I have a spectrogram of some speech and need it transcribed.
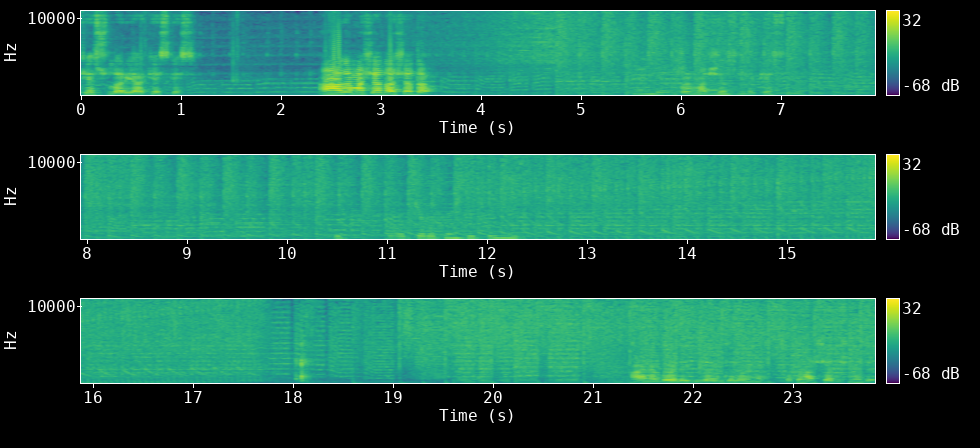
Kes suları ya kes kes. Aa adam aşağıda aşağıda. Koyma aşağısında kes suyu. Taraftan keselim mi? Aynen böyle güzel güzel oyna. Sakın aşağı düşme de.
